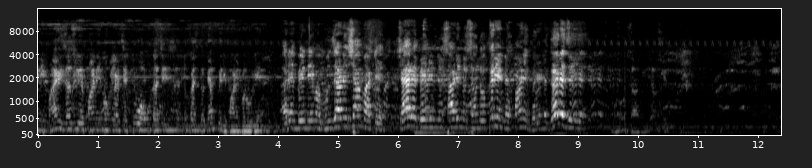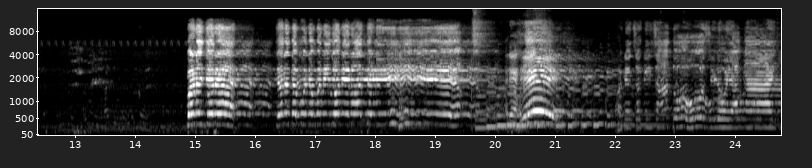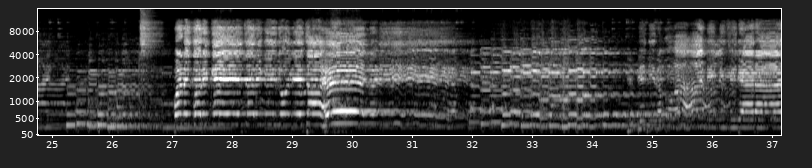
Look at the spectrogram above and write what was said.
બાજુએ પાણી મોકલ્યા છે. કુવા ઊંડા છે તો કાંઈ તો કેમ કરી પાણી ભરવું બેન અરે બેન એમાં મુંજાણે શા માટે? જ્યારે બેનીને સાડીનો સાંધો કરીને પાણી ભરીને ઘરે જઈએ. કે. પણ જરા જરા દબુને મની જોને રાતડી અરે હે મને સગી સાંધો સીડો આકાશ પણ જરકે જરગી Yeah.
